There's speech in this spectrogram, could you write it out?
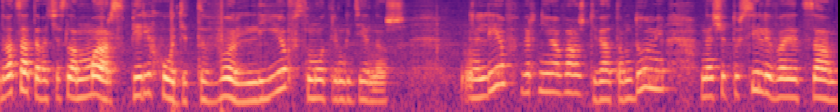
20 числа Марс переходит в Лев. Смотрим, где наш Лев, вернее ваш, в девятом доме. Значит, усиливается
